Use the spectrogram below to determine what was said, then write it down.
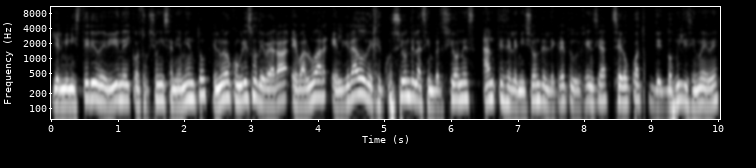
y el Ministerio de Vivienda y Construcción y Saneamiento, el nuevo Congreso deberá evaluar el grado de ejecución de las inversiones antes de la emisión del decreto de urgencia 04 de 2019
